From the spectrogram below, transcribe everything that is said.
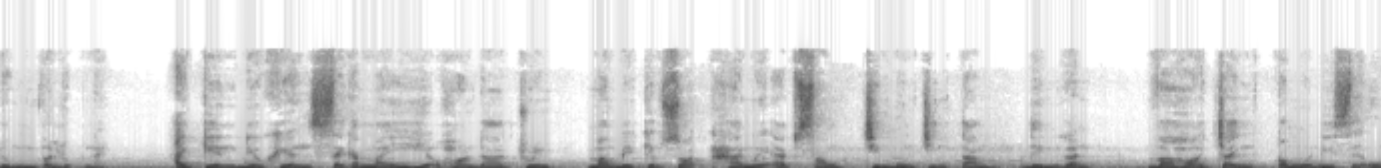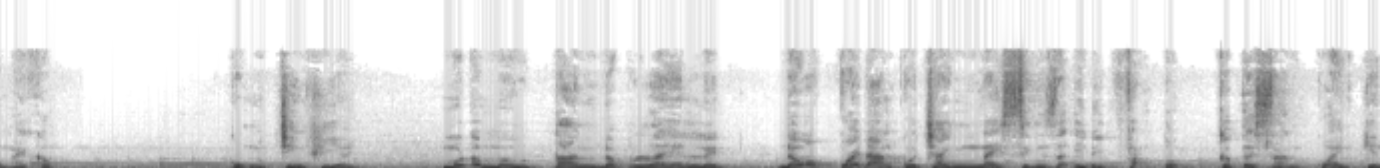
đúng vào lúc này anh Kiên điều khiển xe gắn máy hiệu Honda Dream mang biển kiểm soát 20F6 9498 đến gần và hỏi Tranh có muốn đi xe ôm hay không. Cũng chính khi ấy, một âm mưu tàn độc lóe lên, đầu óc quái đản của Tranh nảy sinh ra ý định phạm tội cướp tài sản của anh Kiên.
